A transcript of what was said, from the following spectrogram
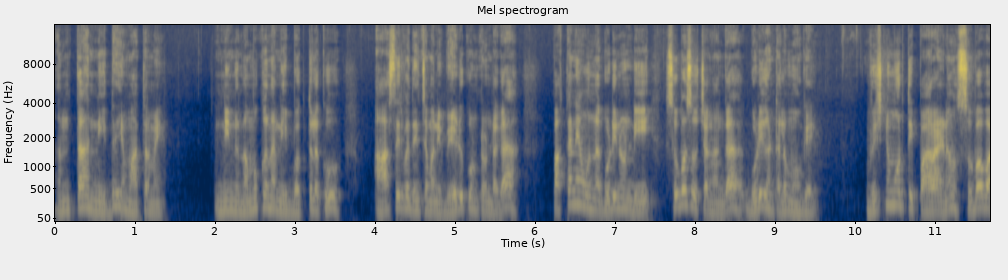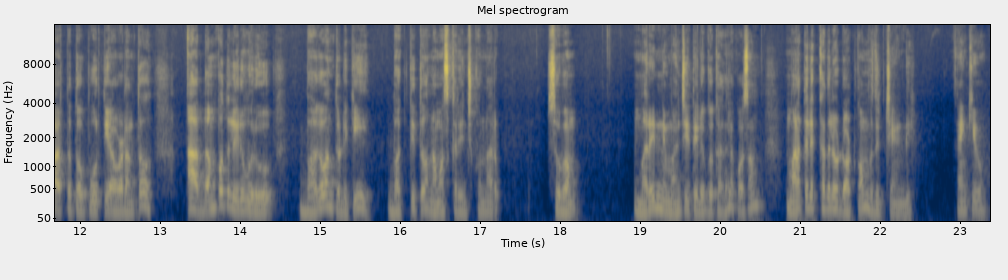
అంతా నీ దయ మాత్రమే. నిన్ను నమ్ముకున్న నీ భక్తులకు ఆశీర్వదించమని వేడుకుంటుండగా పక్కనే ఉన్న గుడి నుండి శుభసూచకంగా గుడి గంటలు మోగాయి. విష్ణుమూర్తి పారాయణం శుభవార్తతో పూర్తి అవడంతో ఆ దంపతులు ఇరువురు భగవంతుడికి భక్తితో నమస్కరించుకున్నారు. శుభం. మరిన్ని మంచి తెలుగు కథల కోసం మన తెలుగు కథలు డాట్ కామ్ విజిట్ చేయండి. Thank you.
